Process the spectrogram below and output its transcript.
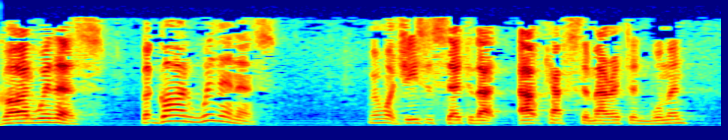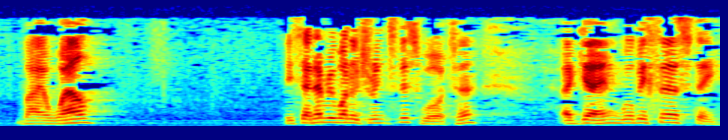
God with us, but God within us. Remember what Jesus said to that outcast Samaritan woman by a well? He said, Everyone who drinks this water again will be thirsty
